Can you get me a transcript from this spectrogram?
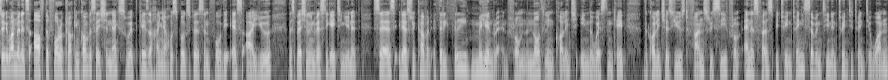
21 minutes after 4 o'clock, in conversation next with Kaizer Kganyago, spokesperson for the SIU, the Special Investigating Unit says it has recovered 33 million rand from Northlink College in the Western Cape. The college has used funds received from NSFAS between 2017 and 2021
